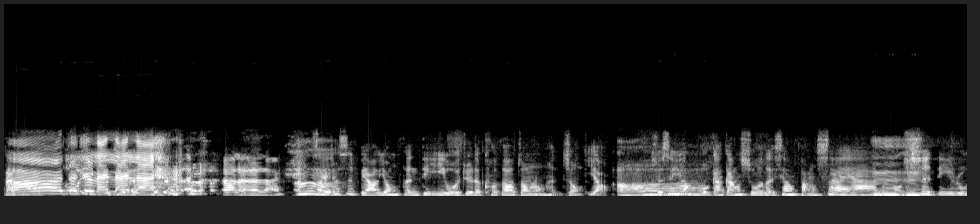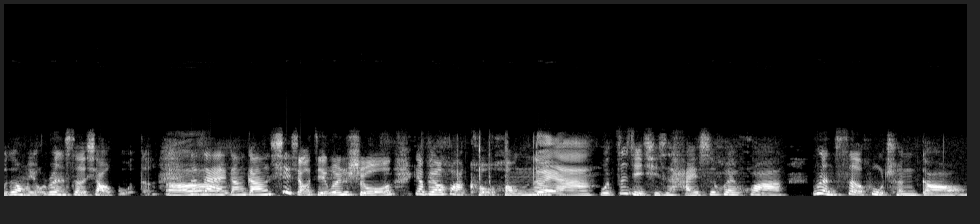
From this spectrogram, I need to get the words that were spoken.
大家啊，大家来来来，啊来来来，嗯。所以就是不要用粉底液，我觉得口罩妆容很重要。哦，就是用我刚刚说的，像防晒啊，嗯然后试底乳这种有润色效果的。哦，那再来，刚刚谢小姐问说要不要画口红呢？对，啊，我自己其实还是会画润色护唇膏，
